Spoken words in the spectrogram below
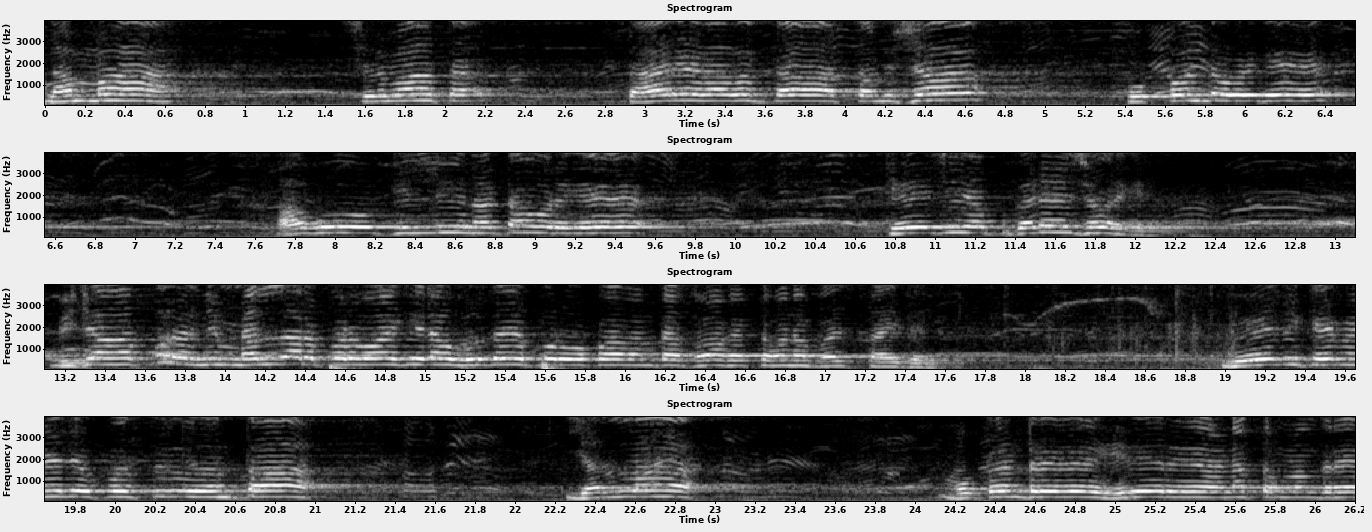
ನಮ್ಮ ಸಿನಿಮಾ ತಾರೆಯರಾದಂಥ ಕುಪ್ಪಂತ್ ಅವರಿಗೆ ಹಾಗೂ ಗಿಲ್ಲಿ ನಟ ಅವರಿಗೆ, ಕೆ ಜಿ ಎಫ್ ಗಣೇಶ್ ಅವರಿಗೆ ವಿಜಯಪುರ ನಿಮ್ಮೆಲ್ಲರ ಪರವಾಗಿ ನಾವು ಹೃದಯಪೂರ್ವಕವಾದಂಥ ಸ್ವಾಗತವನ್ನು ಬಯಸ್ತಾ ಇದ್ದೇನೆ. ವೇದಿಕೆ ಮೇಲೆ ಉಪಸ್ಥಿತರಂಥ ಎಲ್ಲ ಮುಖಂಡರೇ, ಹಿರಿಯರೇ, ಅಣ್ಣ ತಮ್ಮಂದ್ರೆ,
